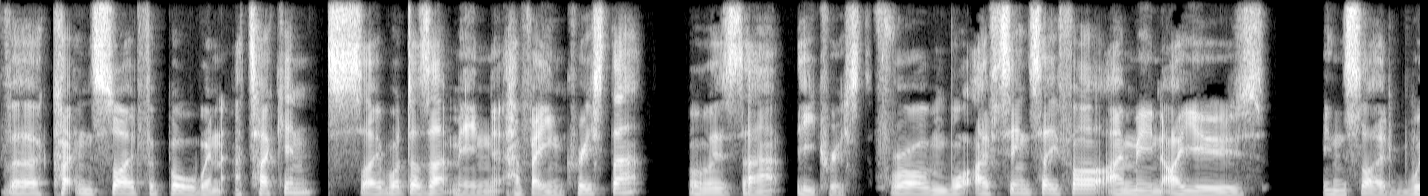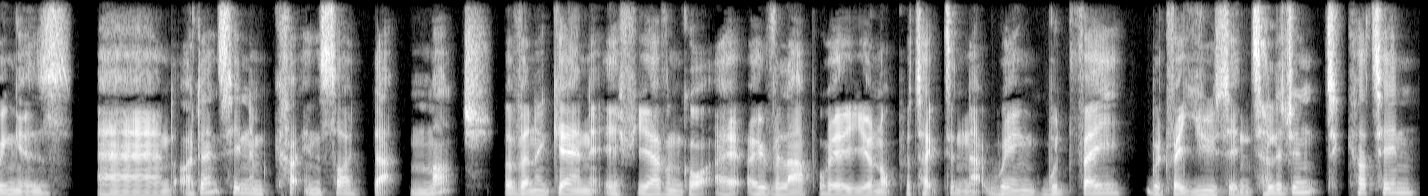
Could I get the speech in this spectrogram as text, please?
the cut inside for ball when attacking. So what does that mean? Have they increased that? Or is that decreased? From what I've seen so far, I mean, I use inside wingers and I don't see them cut inside that much. But then again, if you haven't got an overlap where you're not protecting that wing, would they would they use intelligent to cut in?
